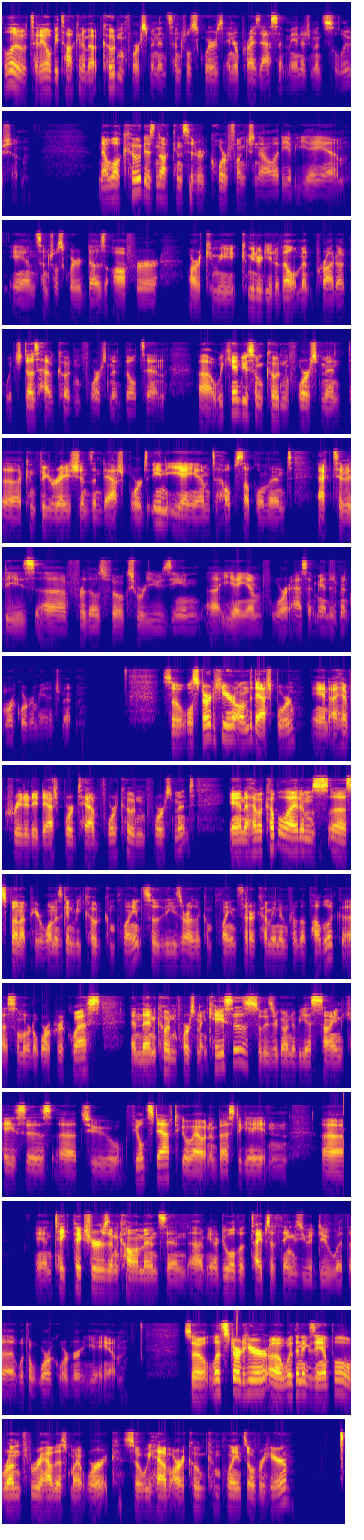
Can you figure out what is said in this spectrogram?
Hello, today I'll be talking about code enforcement in Central Square's enterprise asset management solution. Now, while code is not considered core functionality of EAM, and Central Square does offer our commu community development product, which does have code enforcement built in, uh, we can do some code enforcement uh, configurations and dashboards in EAM to help supplement activities uh, for those folks who are using uh, EAM for asset management and work order management. So we'll start here on the dashboard, and I have created a dashboard tab for code enforcement. And I have a couple items uh, spun up here. One is going to be code complaints. So these are the complaints that are coming in from the public, uh, similar to work requests. And then code enforcement cases. So these are going to be assigned cases uh, to field staff to go out and investigate and uh, and take pictures and comments and um, you know do all the types of things you would do with a with a work order EAM. So let's start here uh, with an example. We'll run through how this might work. So we have our code complaints over here.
